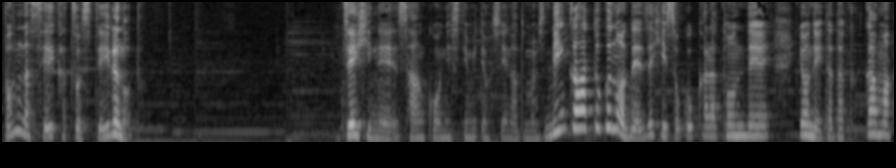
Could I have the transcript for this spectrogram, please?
どんな生活をしているのと。ぜひね、参考にしてみてほしいなと思います。リンク貼っとくので、ぜひそこから飛んで読んでいただくか、まあ、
